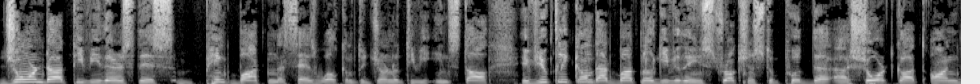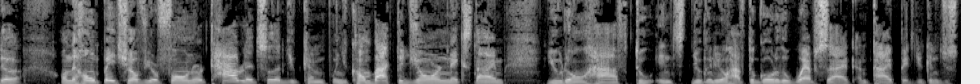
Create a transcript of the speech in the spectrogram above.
Journ.tv, there's this pink button that says Welcome to Journ.tv install. If you click on that button, it'll give you the instructions to put the uh, shortcut on the on the homepage of your phone or tablet so that you can when you come back to Journ next time you don't have to you, can, you don't have to go to the website and type it. You can just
